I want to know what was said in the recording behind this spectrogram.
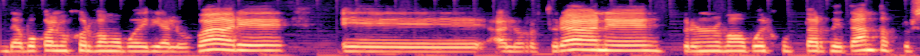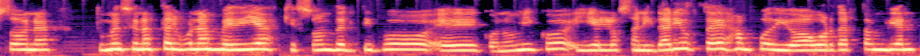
de a poco a lo mejor vamos a poder ir a los bares, eh, a los restaurantes, pero no nos vamos a poder juntar de tantas personas. Tú mencionaste algunas medidas que son del tipo eh, económico y en lo sanitario ustedes han podido abordar también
